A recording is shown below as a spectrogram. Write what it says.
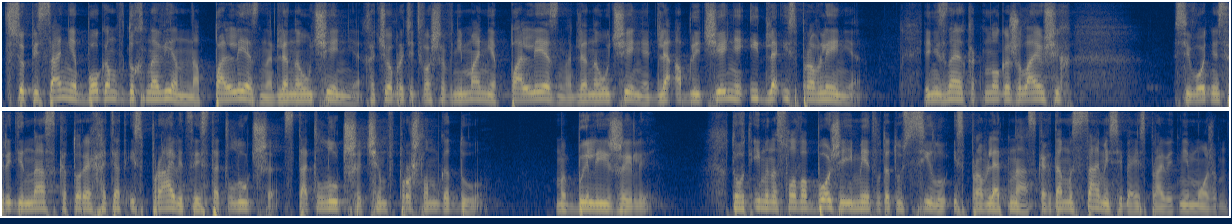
Все Писание Богом вдохновенно, полезно для научения. Хочу обратить ваше внимание, полезно для научения, для обличения и для исправления. Я не знаю, как много желающих сегодня среди нас, которые хотят исправиться и стать лучше, стать лучше, чем в прошлом году мы были и жили то вот именно Слово Божье имеет вот эту силу исправлять нас, когда мы сами себя исправить не можем,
